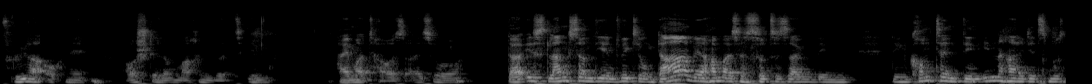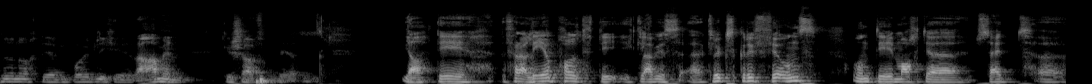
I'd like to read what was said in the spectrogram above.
Frühjahr auch eine Ausstellung machen wird im Heimathaus. Also da ist langsam die Entwicklung da. Wir haben also sozusagen den, den Content, den Inhalt. Jetzt muss nur noch der gebäudliche Rahmen geschaffen werden. Ja, die Frau Leopold, die, ich glaube, ist ein Glücksgriff für uns und die macht ja seit äh,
